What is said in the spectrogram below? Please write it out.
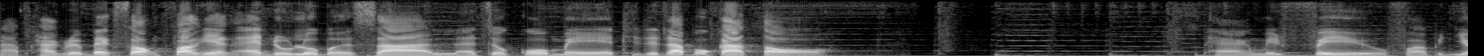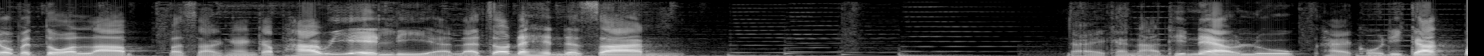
นาบข้างด้วยแบ็กสองฝั่งอย่างแอนดูโรเบอร์ซันและโจโกเมสที่ได้รับโอกาสต่อ แผงมิดฟิลด์ฟาบินโยเป็นตัวรับ ประสานงานกับฮาวิเอเลีย และจอร์แดนเฮนเดอร์สัน ในขณะที่แนวลุกไฮโคดิกักโป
